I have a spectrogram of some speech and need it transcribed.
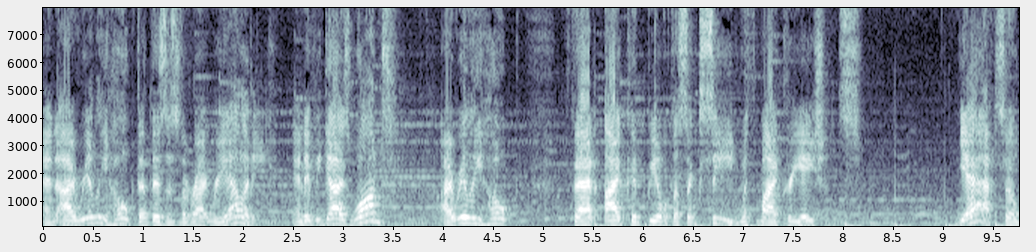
And I really hope that this is the right reality. And if you guys want, I really hope that I could be able to succeed with my creations. Yeah, so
